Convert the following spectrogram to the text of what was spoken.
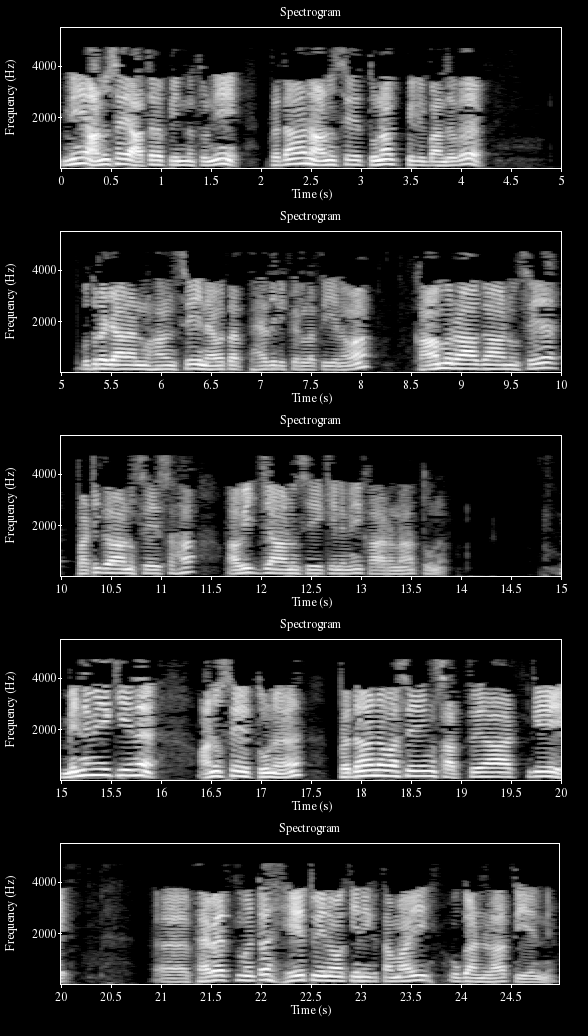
මේ අනුසය අතර පින්න තුනේ ප්‍රධාන අනුසය තුනක් පිළිබඳව බුදුරජාණන් වහන්සේ නැවතත් පැහැදිලි කරලා තියෙනවා. කාමරාගානුසය, පටිඝානුසය සහ අවිජ්ජානුසය කියන මේ කාරණා තුන. මෙන්න මේ කියන අනුසය තුන ප්‍රධාන වශයෙන් සත්වයාගේ පැවැත්මට හේතු වෙනවා කියන එක තමයි උගන්ලා තියෙන්නේ.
